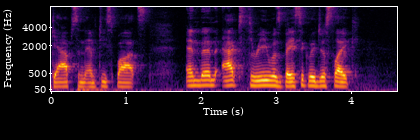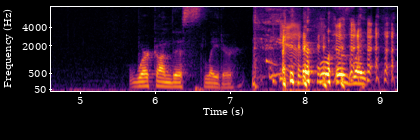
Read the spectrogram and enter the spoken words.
gaps and empty spots. And then Act Three was basically just like work on this later. Yeah. it was like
